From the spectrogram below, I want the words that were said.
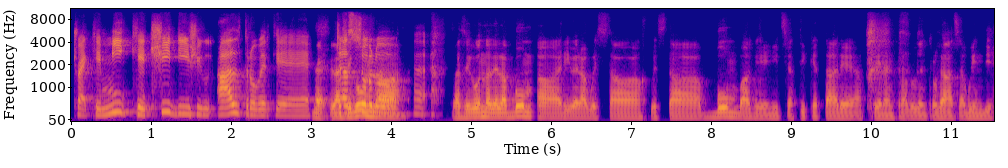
cioè che mi, che ci dici altro perché Beh, la, seconda, solo, eh. la seconda della bomba arriverà questa, questa bomba che inizia a ticchettare appena entrato dentro casa, quindi...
